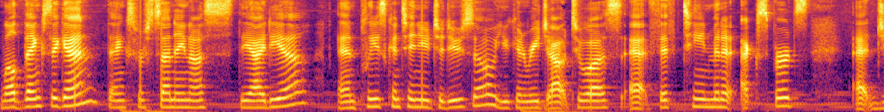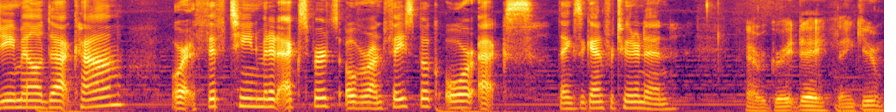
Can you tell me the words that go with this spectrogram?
Well, thanks again. Thanks for sending us the idea. And please continue to do so. You can reach out to us at 15minuteexperts at gmail.com or at 15 Minute Experts over on Facebook or X. Thanks again for tuning in. Have a great day. Thank you.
